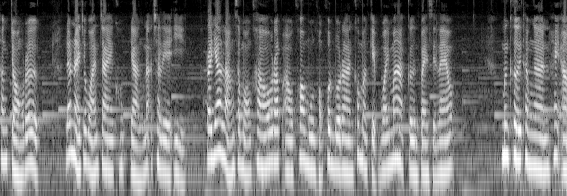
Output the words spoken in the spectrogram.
ทั้งจองเลิก แล้วไหนจะหวานใจอย่างณชเลอีก ระยะหลังสมองเขารับเอาข้อมูลของคนโบราณเข้ามาเก็บไว้มากเกินไปเสียแล้ว มึงเคยทำงานให้อา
